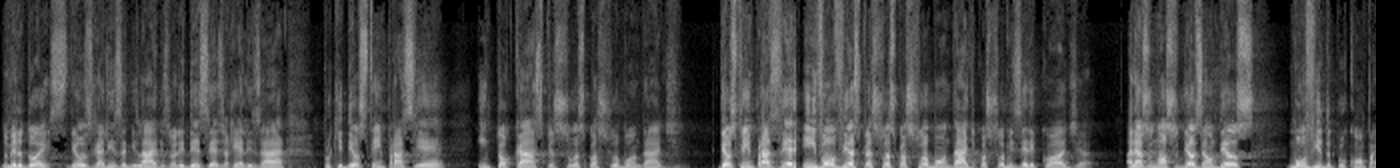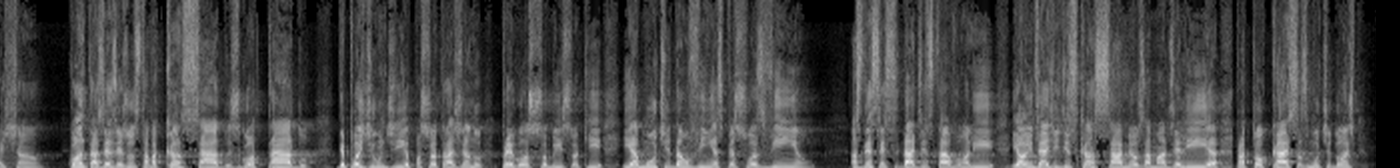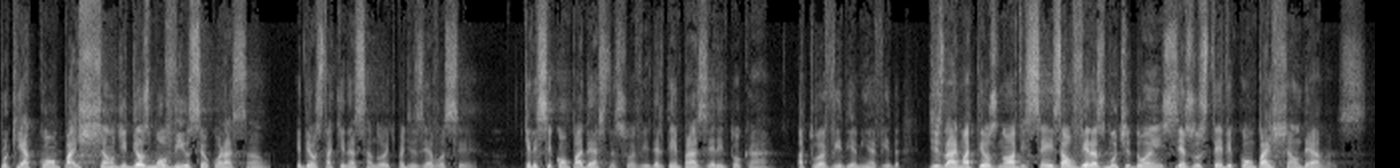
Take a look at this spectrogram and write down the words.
Número dois, Deus realiza milagres, ou Ele deseja realizar, porque Deus tem prazer em tocar as pessoas com a sua bondade. Deus tem prazer em envolver as pessoas com a sua bondade, com a sua misericórdia. Aliás, o nosso Deus é um Deus movido por compaixão. Quantas vezes Jesus estava cansado, esgotado, depois de um dia, o pastor Trajano pregou sobre isso aqui, e a multidão vinha, as pessoas vinham, as necessidades estavam ali, e ao invés de descansar, meus amados, ele ia para tocar essas multidões, porque a compaixão de Deus movia o seu coração. E Deus está aqui nessa noite para dizer a você que Ele se compadece da sua vida, Ele tem prazer em tocar a tua vida e a minha vida. Diz lá em Mateus 9, 6, ao ver as multidões, Jesus teve compaixão delas,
